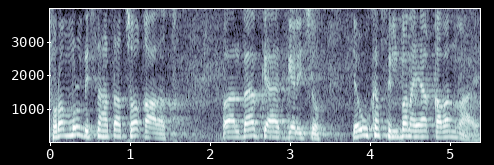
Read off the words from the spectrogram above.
furo muldhisa haddaad soo qaadato oo albaabka aad geliso dee wuu ka silbanayaa qaban maayo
